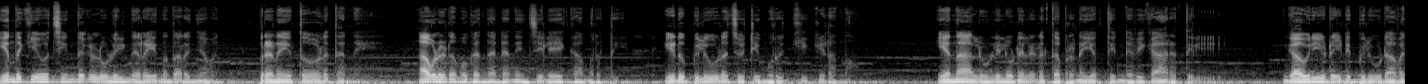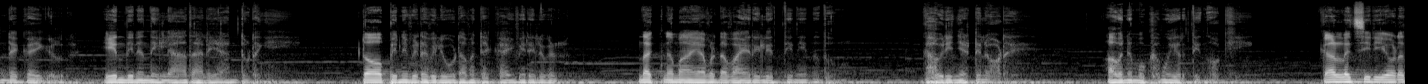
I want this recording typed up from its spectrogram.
എന്തൊക്കെയോ ചിന്തകൾ ഉള്ളിൽ നിറയുന്നതറിഞ്ഞവൻ പ്രണയത്തോടെ തന്നെ അവളുടെ മുഖം തന്നെ നെഞ്ചിലേക്ക് അമർത്തി ഇടുപ്പിലൂടെ ചുറ്റി മുറുക്കി കിടന്നു. എന്നാൽ ഉള്ളിലുടലെടുത്ത പ്രണയത്തിന്റെ വികാരത്തിൽ ഗൗരിയുടെ ഇടുപ്പിലൂടെ അവന്റെ കൈകൾ എന്തിനെന്നില്ലാതെ അലയാൻ തുടങ്ങി. ടോപ്പിന് വിടവിലൂടെ അവന്റെ കൈവിരലുകൾ നഗ്നമായ അവളുടെ വയറിലെത്തി നിന്നതും ഗൗരി ഞെട്ടിലോടെ അവന് മുഖമുയർത്തി നോക്കി. കള്ളച്ചിരിയോടെ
